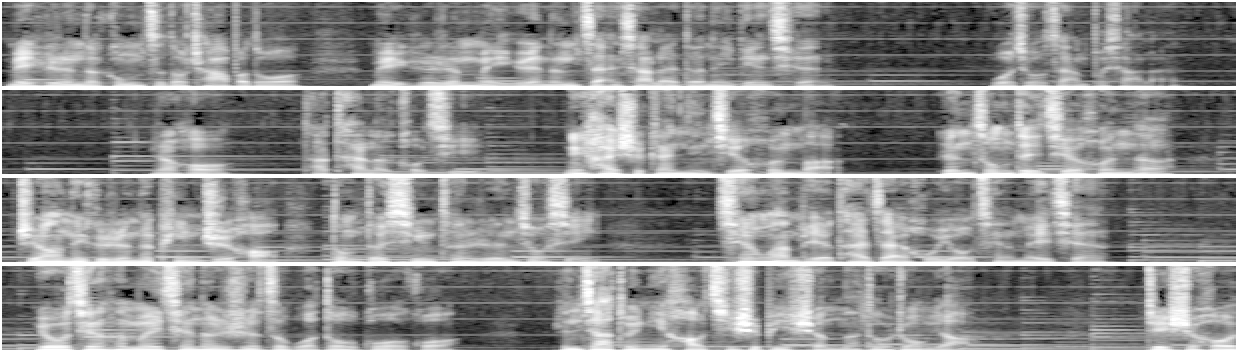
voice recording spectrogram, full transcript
每个人的工资都差不多，每个人每月能攒下来的那点钱，我就攒不下来。然后他叹了口气，你还是赶紧结婚吧，人总得结婚的，只要那个人的品质好，懂得心疼人就行。千万别太在乎有钱没钱，有钱和没钱的日子我都过过，人家对你好其实比什么都重要。这时候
